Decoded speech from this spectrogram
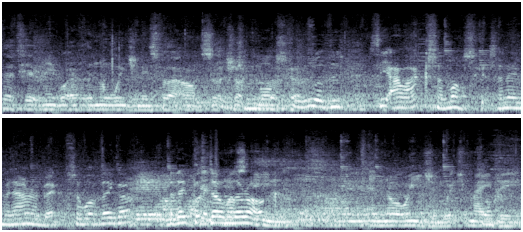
38 me whatever the Norwegian is for that answer. which I can Mosque. look. Well, the, it's the Al Aqsa Mosque. It's a name in Arabic. So what have they got? Do they put Dome of the Rock? in Norwegian, which may be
